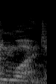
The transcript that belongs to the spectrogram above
Onward!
